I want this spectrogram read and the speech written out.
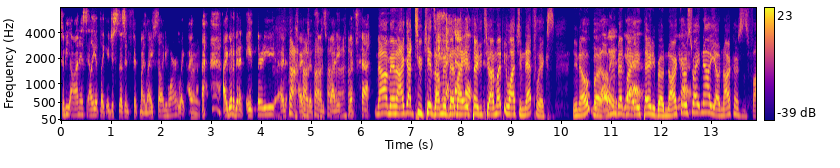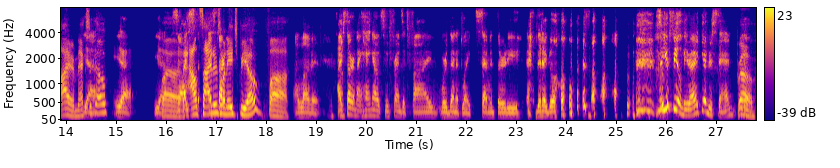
to be honest, Elliot, like it just doesn't fit my lifestyle anymore. Like, Right. I I go to bed at eight thirty. I, I know that sounds funny, but uh, Nah, man, I got two kids. I'm in bed by eight thirty-two. I might be watching Netflix, you know, but know I'm in it, bed by yeah. eight thirty, bro. Narcos Yeah. right now, yo, Narcos is fire. Mexico, yeah, yeah. uh, so st- Outsiders start- on HBO. Fuck. I love it. I started my hangouts with friends at five. We're done at like seven thirty. then I go home. so you feel me, right? You understand, you bro, know?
